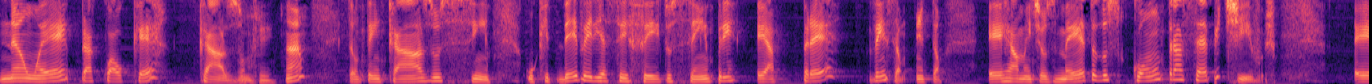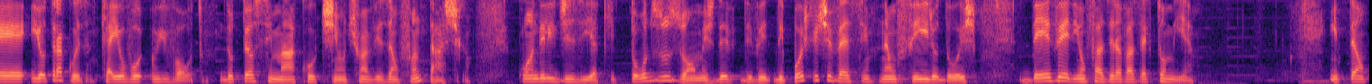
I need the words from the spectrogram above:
Não é para qualquer caso. Okay. Né? Então, tem casos, sim. O que deveria ser feito sempre é a prevenção. Então, é realmente os métodos contraceptivos. É, e outra coisa, que aí eu vou e volto. Dr. Simar Coutinho tinha uma visão fantástica. Quando ele dizia que todos os homens, de, de, depois que tivessem né, um filho, dois, deveriam fazer a vasectomia. Então,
